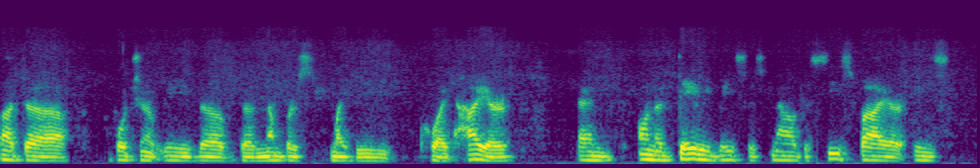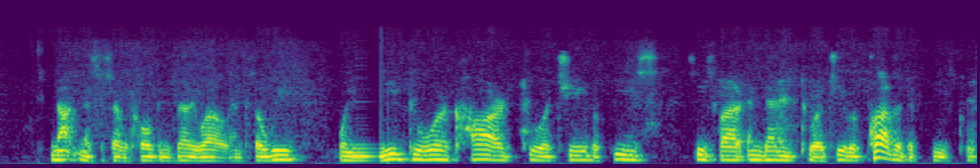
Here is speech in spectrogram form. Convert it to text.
but uh, fortunately the, the numbers might be quite higher. And on a daily basis now, the ceasefire is not necessarily holding very well. And so we, we need to work hard to achieve a peace ceasefire and then to achieve a positive peace to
